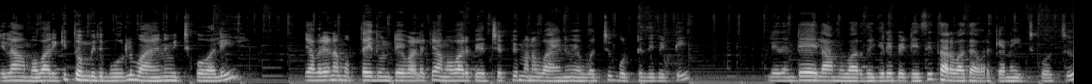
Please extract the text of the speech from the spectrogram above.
ఇలా అమ్మవారికి తొమ్మిది బూర్లు వాయనం ఇచ్చుకోవాలి. ఎవరైనా ముత్తైదు ఉంటే వాళ్ళకి అమ్మవారి పేరు చెప్పి మనం వాయనం ఇవ్వచ్చు బొట్టుది పెట్టి. లేదంటే ఇలా అమ్మవారి దగ్గరే పెట్టేసి తర్వాత ఎవరికైనా ఇచ్చుకోవచ్చు.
